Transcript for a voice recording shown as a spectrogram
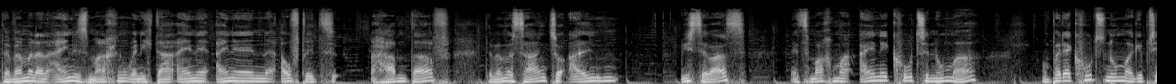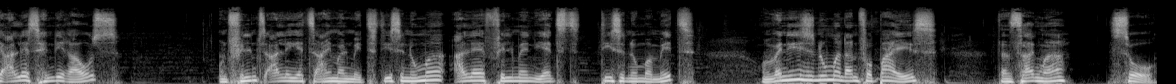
Da werden wir dann eines machen, wenn ich da eine, einen Auftritt haben darf, da werden wir sagen zu allen, wisst ihr was, jetzt machen wir eine kurze Nummer und bei der kurzen Nummer gibt es ja alles Handy raus und filmt alle jetzt einmal mit. Diese Nummer, alle filmen jetzt diese Nummer mit und wenn diese Nummer dann vorbei ist, dann sagen wir, so,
